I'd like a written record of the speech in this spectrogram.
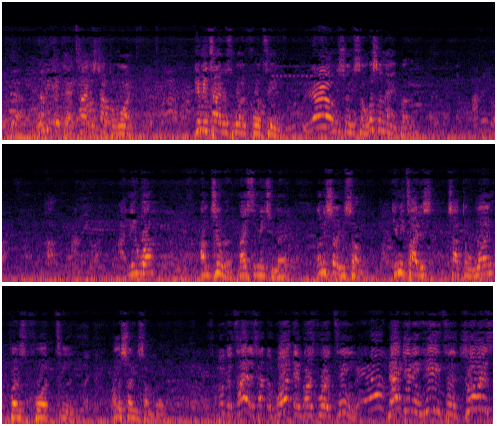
Yeah. Let me get that. Titus chapter 1. Give me Titus 1 and 14. Let me show you something. What's your name, brother? Aniwa. Aniwa. I'm Judah. Nice to meet you, man. Let me show you something. Give me Titus chapter 1, verse 14. I'm going to show you something, brother. Book of Titus, chapter 1 and verse 14. Not giving heed to Jewish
